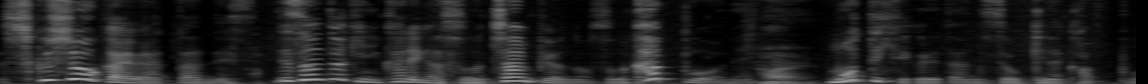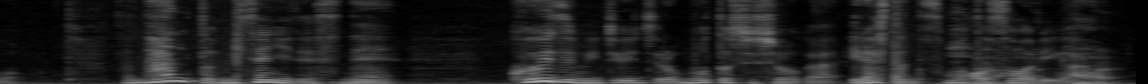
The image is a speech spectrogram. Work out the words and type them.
祝勝会をやったんです。でその時に彼がそのチャンピオンのそのカップをね、はい。持ってきてくれたんですよ大きなカップを。なんと店にですね小泉純一郎元首相がいらしたんです元総理が、はい。はいはい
